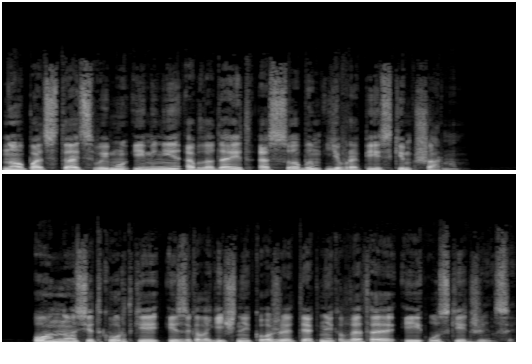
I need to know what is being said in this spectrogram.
но под стать своему имени обладает особым европейским шармом. Он носит куртки из экологичной кожи Technic Leather и узкие джинсы.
